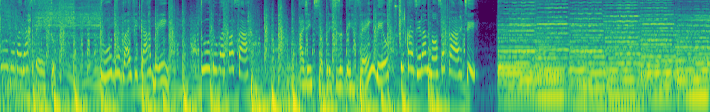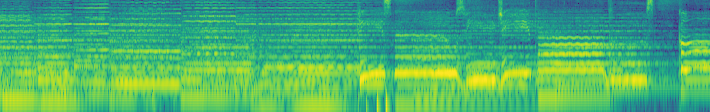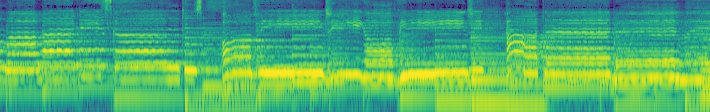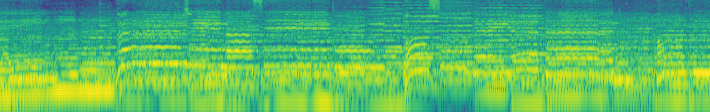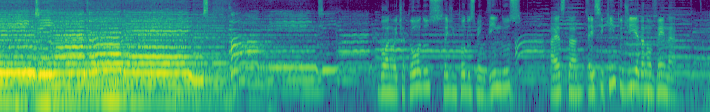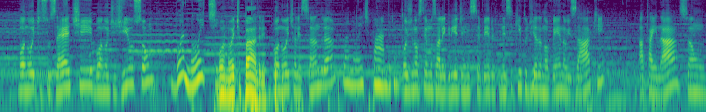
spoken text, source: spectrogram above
Tudo vai dar certo. Tudo vai ficar bem. Tudo vai passar. A gente só precisa ter fé em Deus e fazer a nossa parte. Cristãos, vinde todos bem-vindos a, esta, a esse quinto dia da novena. Boa noite, Suzete, boa noite, Gilson, Boa noite. Boa noite, padre. boa noite, Alessandra. Boa noite, padre. Hoje nós temos a alegria de receber, nesse quinto dia da novena, o Isaac, a Tainá, são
